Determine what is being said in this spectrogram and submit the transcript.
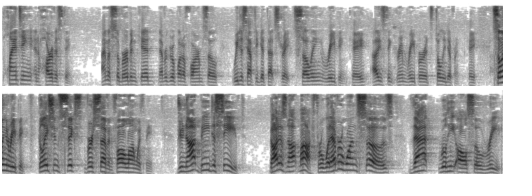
planting and harvesting. I'm a suburban kid, never grew up on a farm, so we just have to get that straight. Sowing, reaping, okay? I always think Grim Reaper, it's totally different, okay? Sowing and reaping. Galatians 6 verse 7. Follow along with me. Do not be deceived. God is not mocked. For whatever one sows, that will he also reap.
